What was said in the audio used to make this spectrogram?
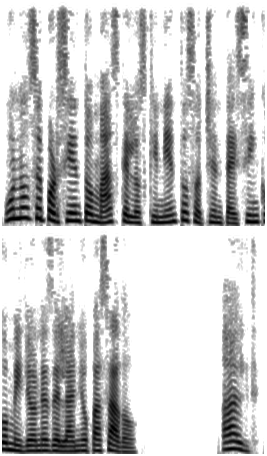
un 11% más que los 585 millones del año pasado. ALD.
